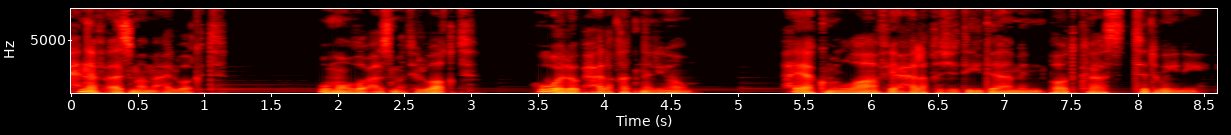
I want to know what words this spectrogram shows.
إحنا في أزمة مع الوقت وموضوع أزمة الوقت هو لب حلقتنا اليوم. حياكم الله في حلقة جديدة من بودكاست تدويني.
